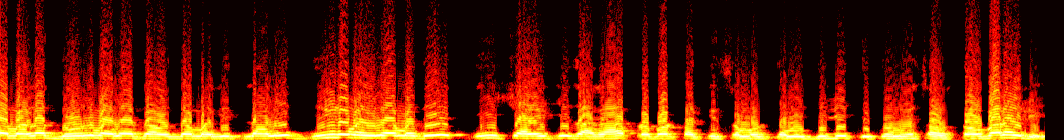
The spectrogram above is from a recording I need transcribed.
आम्हाला दोन महिन्याचा अवधा मागितला आणि दीड महिन्यामध्ये ती शाळेची जागा प्रभात टाकी समोर त्यांनी दिली. तिथून ही संस्था उभा राहिली.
